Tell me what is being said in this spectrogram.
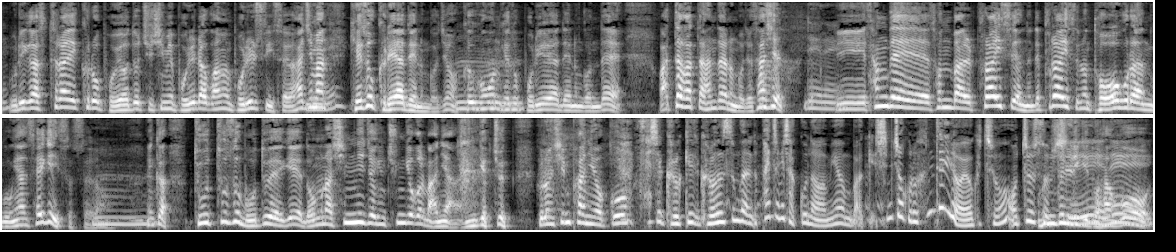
네. 우리가 스트라이크로 보여도 주심이 볼이라고 하면 볼일 수 있어요. 하지만 네. 계속 그래야 되는 거죠. 그 음. 그 공은 계속 볼이어야 되는 건데 왔다 갔다 한다는 거죠. 사실 아, 이 상대 선발 프라이스였는데 프라이스는 더 억울한 공이 한 세 개 있었어요. 음. 그러니까 두 투수 모두에게 너무나 심리적인 충격을 많이 안겨준 그런 심판이었고 사실 그렇게 그런 순간 판정이 자꾸 나오면 막 심적으로 흔들려요. 그렇죠? 어쩔 수 없이 흔들리기도 하고 네.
